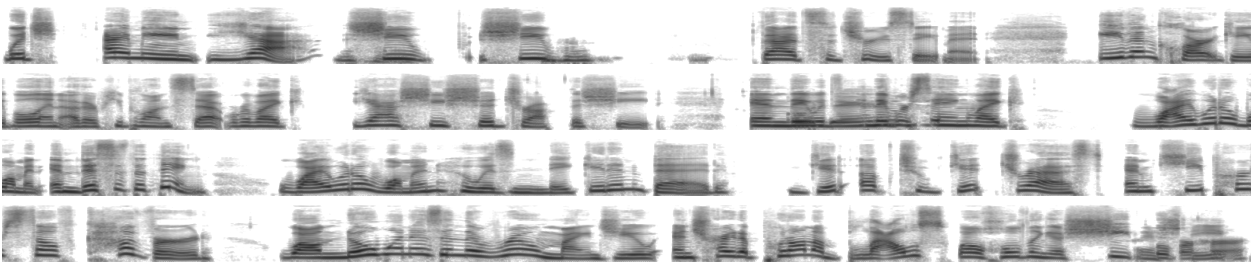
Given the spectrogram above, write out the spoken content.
Which I mean, yeah, she she Mhm. that's a true statement. Even Clark Gable and other people on set were like, Yeah, she should drop the sheet. And they Oh, would and they were saying, like, why would a woman and this is the thing, why would a woman who is naked in bed get up to get dressed and keep herself covered while no one is in the room, mind you, and try to put on a blouse while holding a sheet A over sheet? her.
